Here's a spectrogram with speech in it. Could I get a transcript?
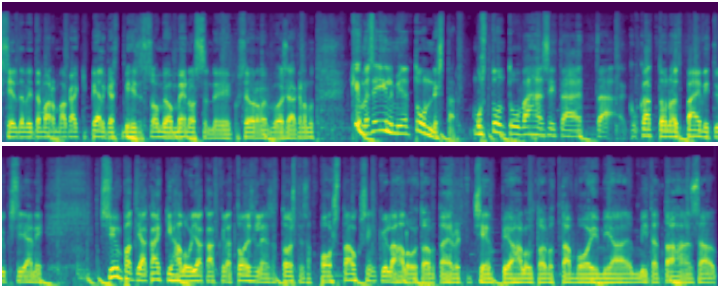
siltä, mitä varmaan kaikki pelkästään, mihin se some on menossa niin kuin seuraavan vuosien aikana. Mutta kyllä mä se ilmiön tunnistan. Musta tuntuu vähän sitä, että kun katsoo noita päivityksiä, niin sympatia kaikki haluaa jakaa kyllä toisillensa toistensa postauksiin. Kyllä haluaa toivottaa hirveästi tsemppiä, haluaa toivottaa voimia, mitä tahansa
